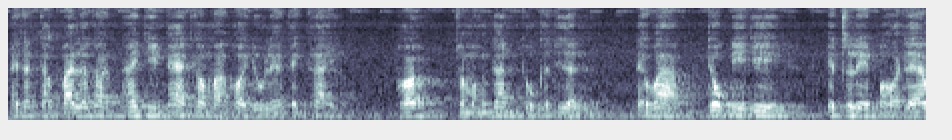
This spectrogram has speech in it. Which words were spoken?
ให้ท่านกลับวัดแล้วก็ให้ทีมแพทย์เข้ามาคอยดูแลใกล้ๆเพราะสมองท่านถูกกระเทือน แต่ว่าโชคดีที่เอ็กซเรย์ปอดแล้ว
